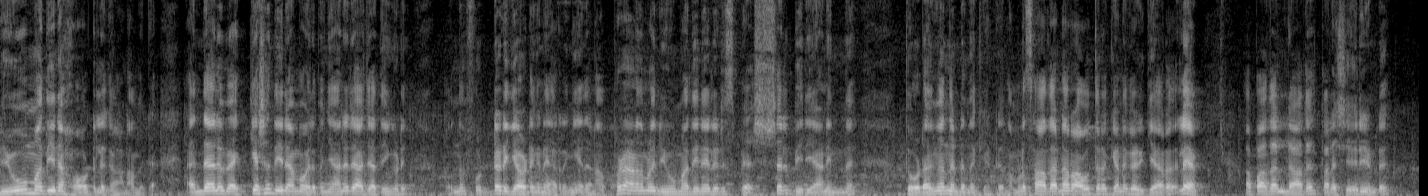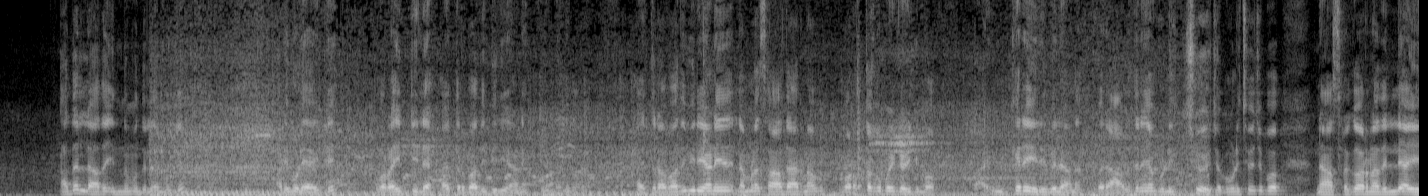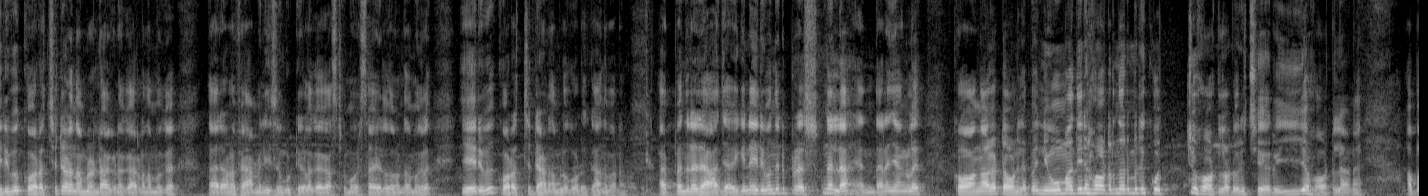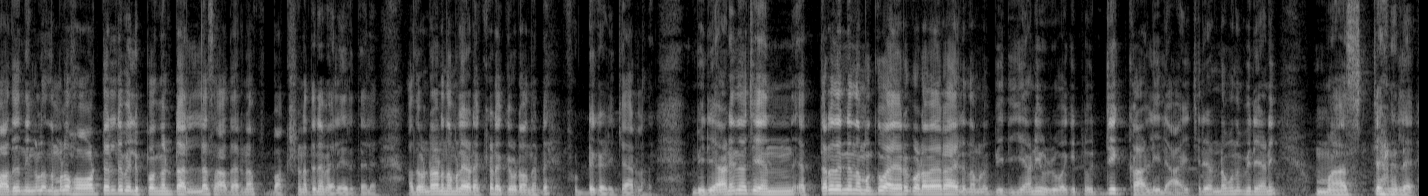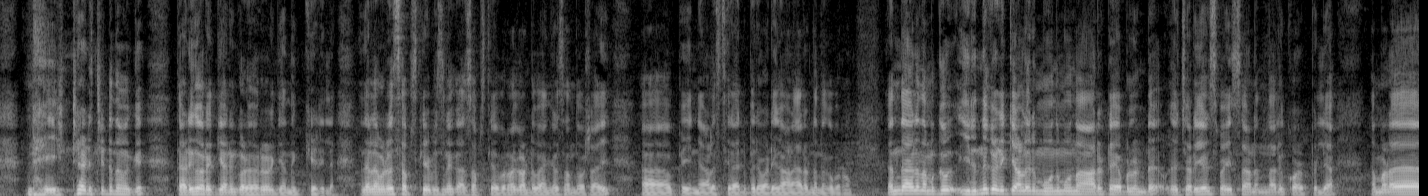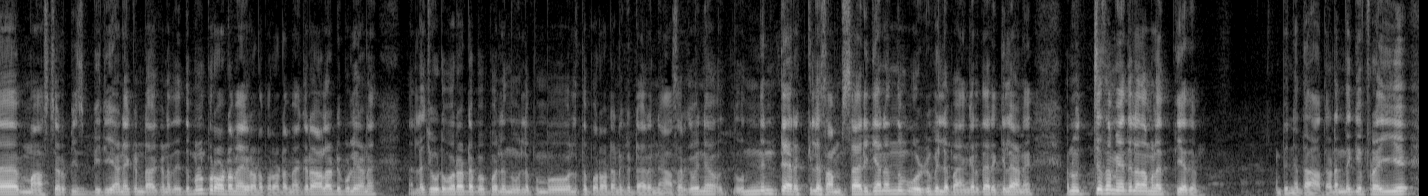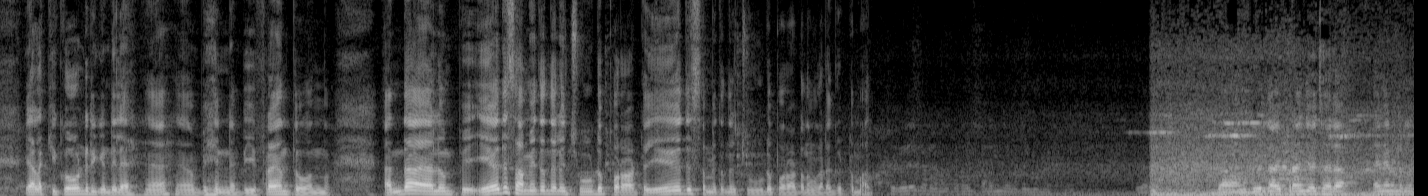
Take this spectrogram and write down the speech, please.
ന്യൂ മദീന ഹോട്ടൽ കാണാൻ പറ്റുക. എന്തായാലും വെക്കേഷൻ തീരാൻ പോലെ അപ്പോൾ ഞാൻ രാജാത്തിയും കൂടി ഒന്ന് ഫുഡ് അടിക്കാൻ ഇങ്ങനെ ഇറങ്ങിയതാണ്. അപ്പോഴാണ് നമ്മൾ ന്യൂ മദീനയിലൊരു സ്പെഷ്യൽ ബിരിയാണി ഇന്ന് തുടങ്ങുന്നുണ്ടെന്ന് കേട്ട് നമ്മൾ സാധാരണ റാവുത്തറൊക്കെയാണ് കഴിക്കാറ് അല്ലേ? അപ്പോൾ അതല്ലാതെ തലശ്ശേരി ഉണ്ട്. അതല്ലാതെ ഇന്ന് മുതൽ നമുക്ക് അടിപൊളിയായിട്ട് വെറൈറ്റി അല്ലേ ഹൈദരാബാദി ബിരിയാണി ഉണ്ടെന്ന് പറയാം. ഹൈദരാബാദി ബിരിയാണി നമ്മൾ സാധാരണ പുറത്തൊക്കെ പോയി കഴിക്കുമ്പോൾ ഭയങ്കര എരിവിലാണ്. ഇപ്പോൾ രാവിലെ തന്നെ ഞാൻ വിളിച്ചു ചോദിച്ചു. അപ്പോൾ വിളിച്ചു ചോദിച്ചപ്പോൾ നാസറൊക്കെ പറഞ്ഞത് ഇല്ല എരിവ് കുറച്ചിട്ടാണ് നമ്മൾ ഉണ്ടാക്കുന്നത് കാരണം നമുക്ക് ധാരാളം ഫാമിലീസും കുട്ടികളൊക്കെ കസ്റ്റമേഴ്സ് ആയതുകൊണ്ട് നമുക്ക് എരിവ് കുറച്ചിട്ടാണ് നമ്മൾ കൊടുക്കാമെന്ന് പറഞ്ഞു. അപ്പം എന്താ രാജാവിക്കിന്റെ എരിവ് എന്നൊരു പ്രശ്നമല്ല. എന്തായാലും ഞങ്ങൾ കോങ്ങാട് ടൗണിൽ അപ്പോൾ ന്യൂ ഹോട്ടൽ എന്ന് പറയുമ്പോൾ ഒരു കൊച്ചു ഹോട്ടലാണ് ഒരു ചെറിയ ഹോട്ടലാണ് അപ്പോൾ അത് നിങ്ങൾ നമ്മൾ ഹോട്ടലിന്റെ വലിപ്പം കണ്ടല്ല സാധാരണ ഭക്ഷണത്തിന് വിലയിരുത്തല്ലേ അതുകൊണ്ടാണ് നമ്മൾ ഇടയ്ക്കിടയ്ക്ക് ഇവിടെ വന്നിട്ട് ഫുഡ് കഴിക്കാറുള്ളത്. ബിരിയാണി എന്ന് വെച്ചാൽ എത്ര തന്നെ നമുക്ക് വയറ് കുടവയറായാലും നമ്മൾ ബിരിയാണി ഒഴിവാക്കിയിട്ട് ഒരു കളിയില്ല. ആഴ്ചയിൽ രണ്ടോ മൂന്ന് ബിരിയാണി മസ്റ്റാണല്ലേ ഡൈറ്റ് അടിച്ചിട്ട് നമുക്ക് തടി കുറയ്ക്കാനും കുടവയറ് കുറയ്ക്കാനും കഴിയില്ല. എന്നാലും നമ്മുടെ സബ്സ്ക്രൈബേഴ്സിനെ സബ്സ്ക്രൈബറിനെ കണ്ട് ഭയങ്കര സന്തോഷമായി പിന്നെ ആൾ സ്ഥിരമായിട്ട് പരിപാടി കാണാറുണ്ടെന്നൊക്കെ പറഞ്ഞു. എന്തായാലും നമുക്ക് ഇരുന്ന് കഴിക്കാനുള്ള ഒരു മൂന്ന് മൂന്ന് ആറ് ടേബിൾ ഉണ്ട്. ചെറിയൊരു സ്പൈസാണ് എന്നാലും കുഴപ്പമില്ല. നമ്മുടെ മാസ്റ്റർ പീസ് ബിരിയാണിയൊക്കെ ഉണ്ടാക്കുന്നത് ഇത് നമ്മൾ പൊറോട്ട മേക്കറാണ് പൊറോട്ട മേക്കർ ആൾ അടിപൊളിയാണ്. നല്ല ചൂട് പൊറോട്ട ഇപ്പോൾ പോലെ നൂലപ്പം പോലത്തെ പൊറോട്ടയാണ് കിട്ടാറ്. നാസർക്ക് പിന്നെ ഒന്നും തിരക്കില്ല. സംസാരിക്കാനൊന്നും ഒഴിവില്ല. ഭയങ്കര തിരക്കിലാണ്. കാരണം ഉച്ച സമയത്തിലാണ് നമ്മൾ എത്തിയത്. പിന്നെ താത്തോടെ എന്തൊക്കെ ഫ്രൈ ഇളക്കിക്കൊണ്ടിരിക്കണ്ടല്ലേ പിന്നെ ബീഫ് ഫ്രൈ എന്ന് തോന്നുന്നു. എന്തായാലും ഏത് സമയത്ത് എന്തായാലും ചൂട് പൊറോട്ട ഏത് സമയത്ത് എന്തായാലും ചൂട് പൊറോട്ട നമുക്കവിടെ കിട്ടും. അത് ഇതാ, നമുക്ക് ഇവിടുത്തെ അഭിപ്രായം ചോദിച്ചാലാ? എങ്ങനെയുണ്ടെന്ന്?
